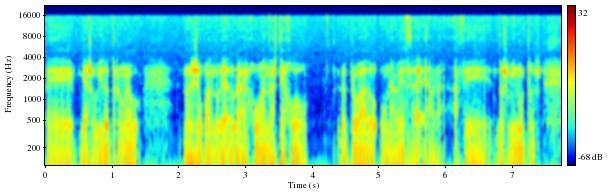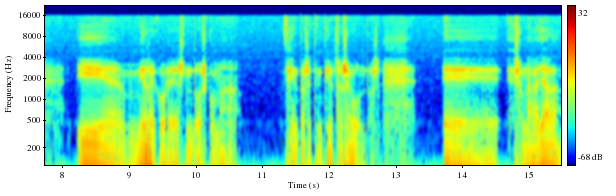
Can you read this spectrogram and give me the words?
eh, voy a subir otro nuevo. No sé cuándo voy a durar jugando a este juego. Lo he probado una vez, eh, ahora hace dos minutos. Y eh, mi récord es 2,178 segundos. es una rayada.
